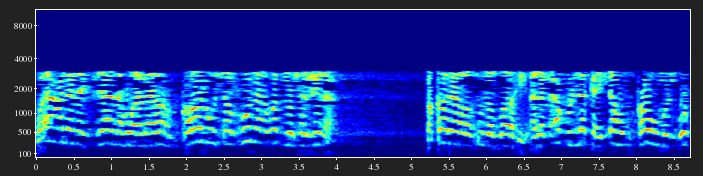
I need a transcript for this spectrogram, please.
وأعلن إسلامه أمامهم. قالوا شرنا وابن شرنا. فقال يا رسول الله ألم أقل لك إنهم قوم بر؟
